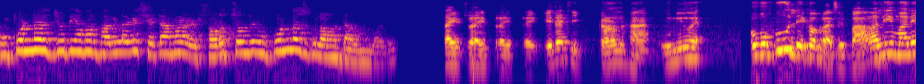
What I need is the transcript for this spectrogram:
উপন্যাস যদি আমার ভালো লাগে সেটা আমার শরৎচন্দ্রের উপন্যাসগুলো আমার দারুণ লাগে। রাইট রাইট রাইট রাইট এটা ঠিক। কারণ হ্যাঁ উনিও বহু লেখক আছে। বাঙালি মানে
